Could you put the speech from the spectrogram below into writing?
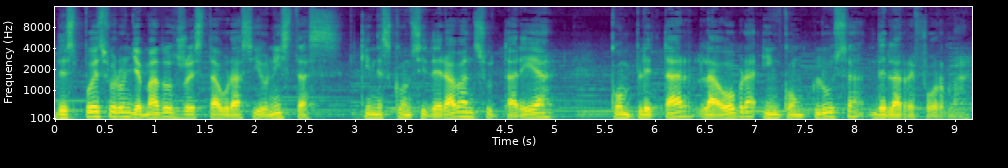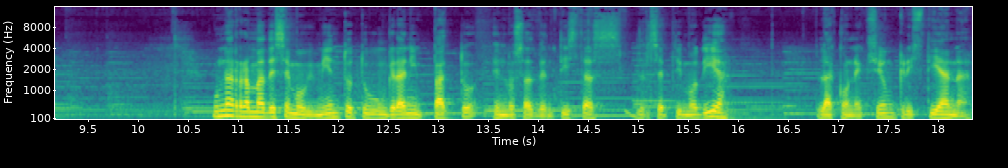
Después fueron llamados restauracionistas, quienes consideraban su tarea completar la obra inconclusa de la Reforma. Una rama de ese movimiento tuvo un gran impacto en los adventistas del séptimo día, la conexión cristiana,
